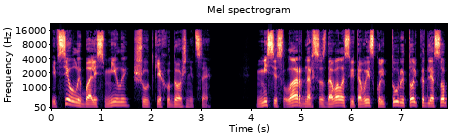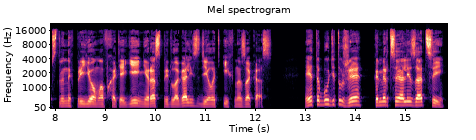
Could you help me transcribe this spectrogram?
И все улыбались милой шутке художницы. Миссис Ларднер создавала световые скульптуры только для собственных приемов, хотя ей не раз предлагали сделать их на заказ. «Это будет уже коммерциализацией»,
